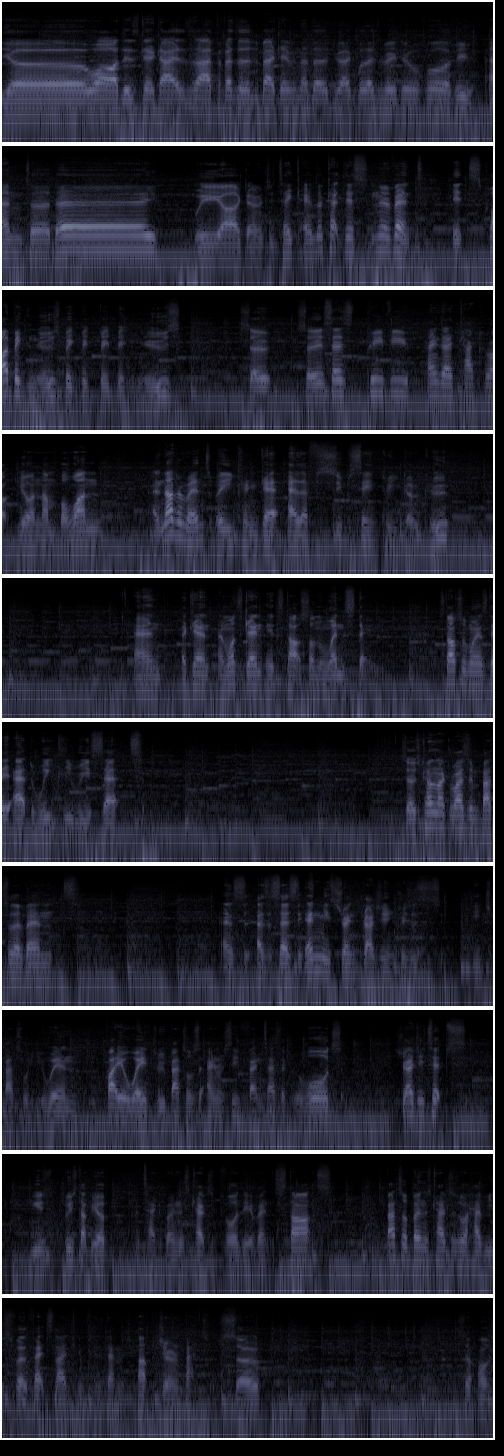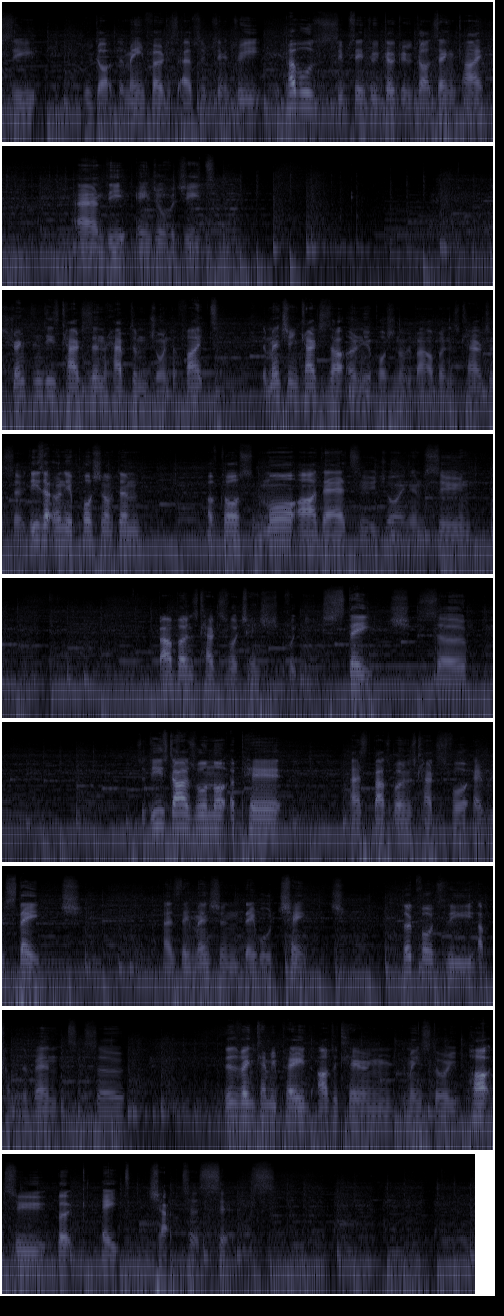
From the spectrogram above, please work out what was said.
Yo, what is good guys? I'm Professor Legends back with another Dragon Ball video for all of you. And today, we are going to take a look at this new event. It's quite big news, big, big, big, big news. So, so it says preview Hangzai Kakarot, your number one. Another event where you can get LF Super Saiyan 3 Goku. And again, and once again, it starts on Wednesday. Starts on Wednesday at the weekly reset so it's kind of like a Rising Battle event. And as it says, the enemy strength gradually increases each battle you win. Fight your way through battles and receive fantastic rewards. Strategy tips. Use boost up your attack bonus characters before the event starts. Battle bonus characters will have useful effects like inflict damage up during battles. So, so obviously we got the main focus of Super Saiyan 3, the Pebbles Super Saiyan 3 Goku, we got Zenkai, and the Angel Vegeta. Strengthen these characters and have them join the fight. The mentioned characters are only a portion of the battle bonus characters, so these are only a portion of them. Of course, more are there to join him soon. Battle bonus characters will change for each stage, so so these guys will not appear as battle bonus characters for every stage. As they mentioned, they will change. Look forward to the upcoming event. So this event can be played after clearing the main story, Part 2, Book 8, Chapter 6.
